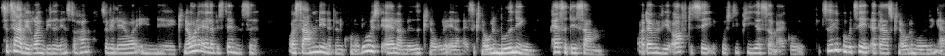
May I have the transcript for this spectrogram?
Så tager vi et røntgenbillede venstre hånd, så vi laver en øh, knoglealderbestemmelse, og sammenligner den kronologiske alder med knoglealderen, altså knoglemodningen. Passer det sammen? Og der vil vi ofte se hos de piger, som er gået for tidlig pubertet, at deres knoglemodning er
